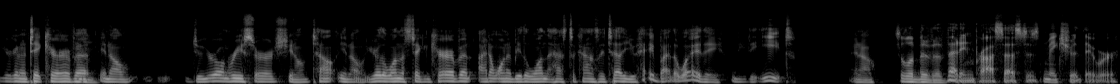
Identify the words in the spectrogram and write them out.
you're going to take care of it. You know, do your own research. You know, tell you know you're the one that's taking care of it. I don't want to be the one that has to constantly tell you, hey, by the way, they need to eat. You know, It's a little bit of a vetting process to make sure they were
